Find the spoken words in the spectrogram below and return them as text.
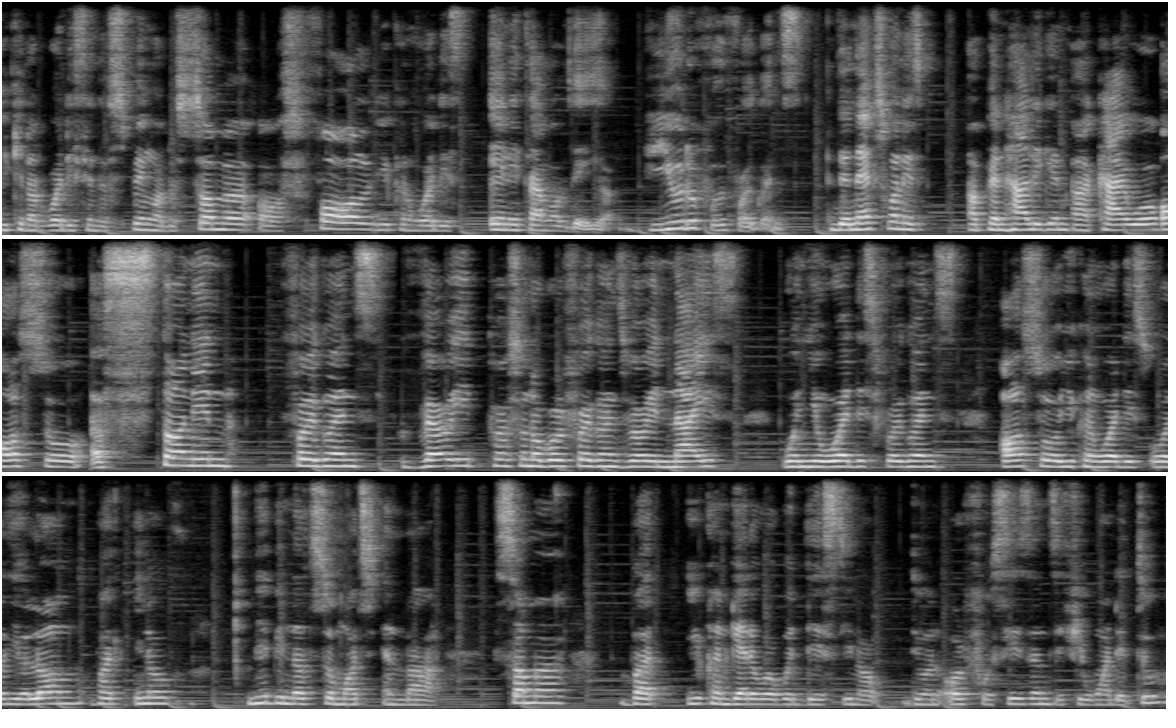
you cannot wear this in the spring or the summer or fall. You can wear this any time of the year. Beautiful fragrance. The next one is a Penhaligon uh, Cairo. Also a stunning fragrance. Very personable fragrance. Very nice when you wear this fragrance also you can wear this all year long but you know maybe not so much in the summer but you can get away with this you know during all four seasons if you wanted to.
